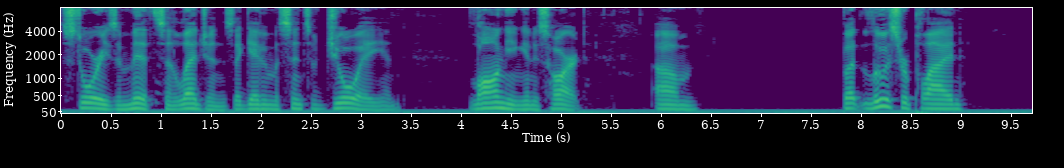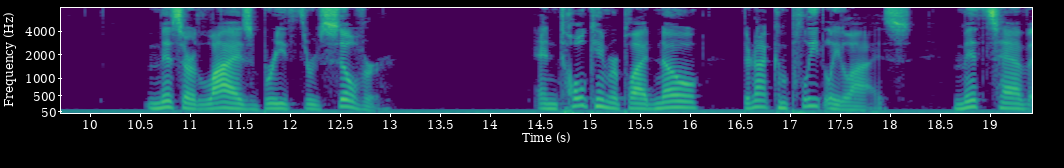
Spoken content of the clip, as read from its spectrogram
stories and myths and legends. They gave him a sense of joy and longing in his heart. Um, but Lewis replied, Myths are lies breathed through silver. And Tolkien replied, No, they're not completely lies. Myths have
